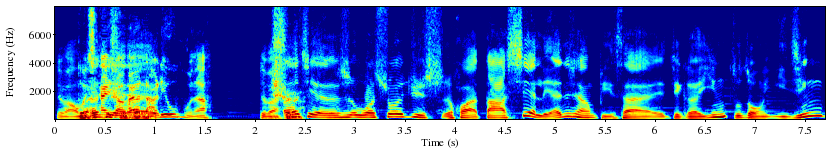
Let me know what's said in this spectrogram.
对吧？我们对下一场还要打利物浦呢，对吧？而且是我说一句实话，打谢联这场比赛，这个英足总已经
